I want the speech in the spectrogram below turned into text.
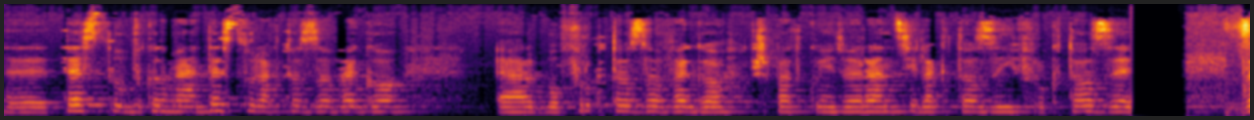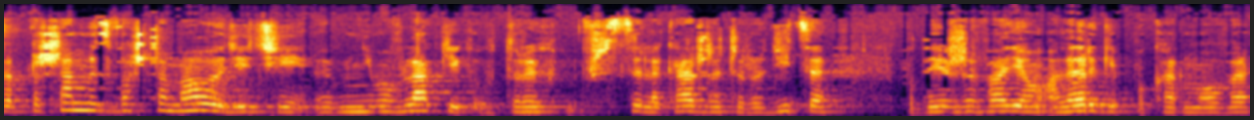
e, testu, wykonywania testu laktozowego e, albo fruktozowego w przypadku nietolerancji laktozy i fruktozy. Zapraszamy zwłaszcza małe dzieci, e, niemowlaki, u których wszyscy lekarze czy rodzice podejrzewają alergie pokarmowe,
